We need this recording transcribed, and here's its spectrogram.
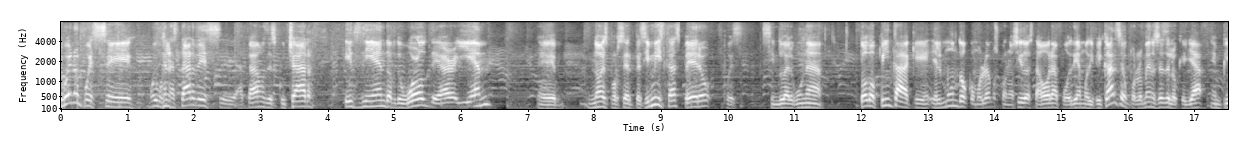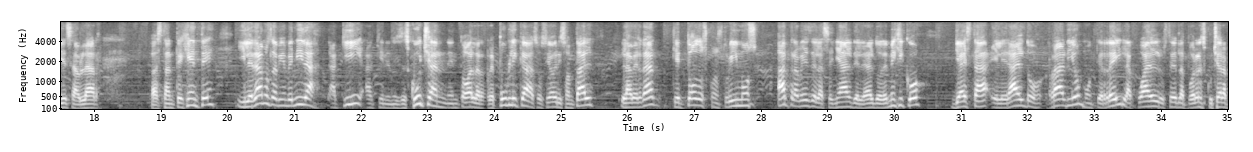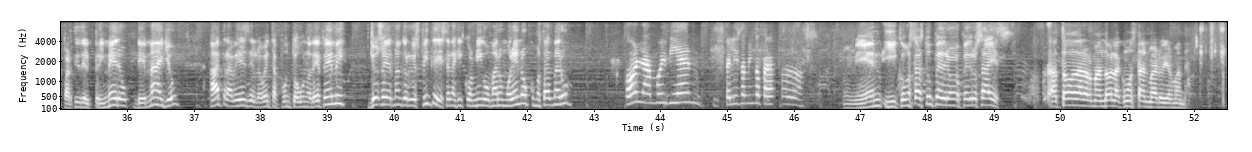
Y bueno, pues eh, muy buenas tardes. Eh, acabamos de escuchar It's the End of the World de REM. Eh, no es por ser pesimistas, pero pues sin duda alguna todo pinta a que el mundo como lo hemos conocido hasta ahora podría modificarse, o por lo menos es de lo que ya empieza a hablar bastante gente. Y le damos la bienvenida aquí a quienes nos escuchan en toda la República, a Sociedad Horizontal. La verdad que todos construimos a través de la señal del Heraldo de México. Ya está el Heraldo Radio Monterrey, la cual ustedes la podrán escuchar a partir del primero de mayo a través del 90.1 de FM. Yo soy Armando Ríos y están aquí conmigo Maru Moreno. ¿Cómo estás, Maru? Hola, muy bien. Feliz domingo para todos. Muy bien. ¿Y cómo estás tú, Pedro? Pedro Sáez. A todo dar, Armando. Hola, ¿cómo están, Maru y Armando?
